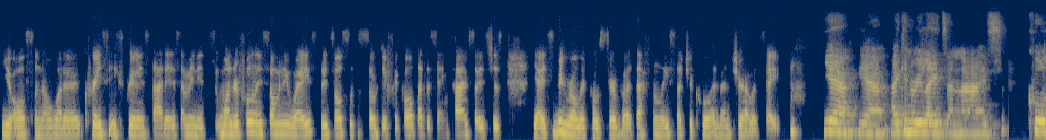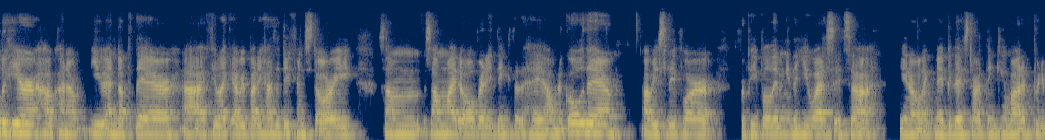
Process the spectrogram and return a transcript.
you also know what a crazy experience that is. I mean it's wonderful in so many ways but it's also so difficult at the same time. So it's just yeah it's a big roller coaster but definitely such a cool adventure i would say. Yeah yeah i can relate. And uh, it's cool to hear how kind of you end up there. Uh, I feel like everybody has a different story. Some some might already think that hey, I want to go there. Obviously, for for people living in the U.S., it's a you know like maybe they start thinking about it pretty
